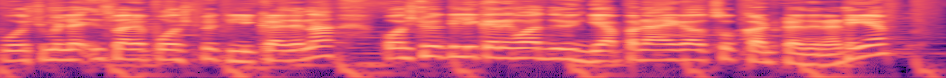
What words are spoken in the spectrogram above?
पोस्ट मिला है, इस वाले पोस्ट पे क्लिक कर देना। पोस्ट पे क्लिक करने के बाद विज्ञापन आएगा, उसको कट कर देना ठीक है?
